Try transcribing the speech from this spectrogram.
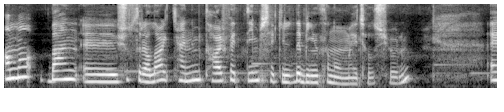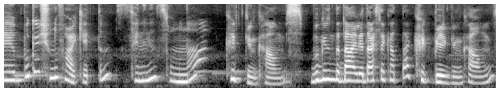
Ama ben e, şu sıralar kendimi tarif ettiğim şekilde bir insan olmaya çalışıyorum. E, bugün şunu fark ettim. Senenin sonuna 40 gün kalmış. Bugün de dahil edersek hatta 41 gün kalmış.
